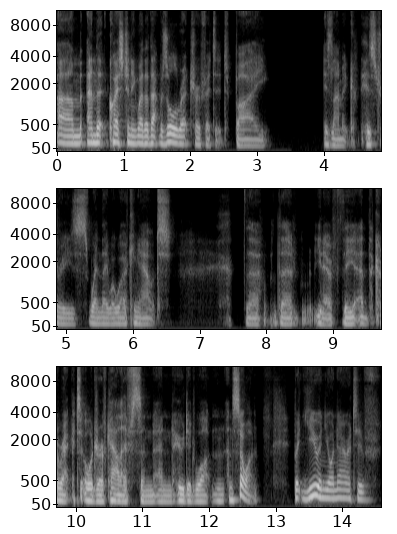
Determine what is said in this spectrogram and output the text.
um, and that questioning whether that was all retrofitted by Islamic histories when they were working out the the you know the uh, the correct order of caliphs and and who did what and, and so on. But you and your narrative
